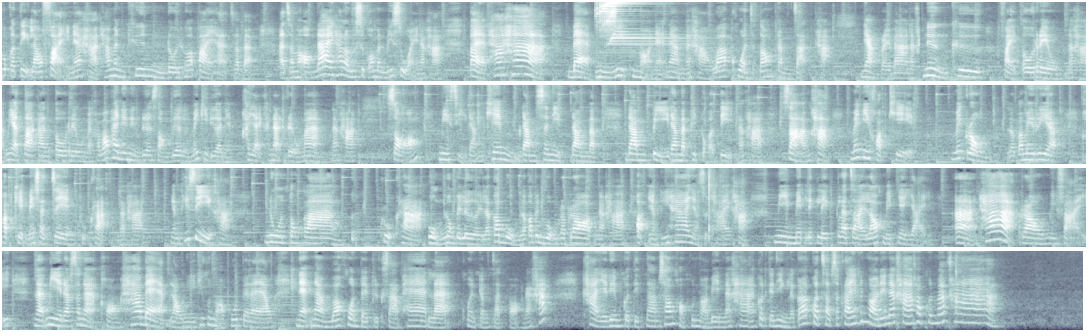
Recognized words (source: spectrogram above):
ปกติแล้วไฝเนี่ยค่ะ ถ้ามันขึ้นโดยทั่วไปอาจจะแบบอาจจะมาออกได้ถ้าเรารู้สึกว่ามันไม่สวยนะคะ แต่ถ้า 5 แบบนี้คุณหมอแนะนำนะคะว่าควรจะต้องกำจัดค่ะ อย่างไรบ้างนะคะหนึ่งคือไฝโตเร็วนะคะ มีอัตราการโตเร็วหมายความว่าภายใน 1 เดือน 2 เดือนหรือไม่กี่เดือนเนี่ยขยายขนาดเร็วมากนะคะ 2. มีสีดำเข้มดำสนิทดำแบบดำปีดำแบบผิดปกตินะคะ 3. ค่ะ ไม่มีขอบเขต ไม่กลมแล้วก็ไม่เรียบ ขอบเขตไม่ชัดเจนครุขระนะคะ อย่างทีสี่4 ค่ะ นูนตรงกลาง ครุขระบุ๋มลงไปเลย แล้วก็บุ๋มแล้วก็เป็นวงรอบๆนะคะอย่างที่ 5 อย่างสุดท้ายค่ะ มีเม็ดเล็ก ๆ กระจายรอบเม็ดใหญ่ๆอ่าถ้าเรามีไฝและมีลักษณะของ 5 แบบเหล่านี้ที่คุณหมอพูดไปแล้ว แนะนำว่าควรไปปรึกษาแพทย์และควรกำจัดออกนะคะ ค่ะอย่าลืมกดติดตามช่องของคุณหมอเบนนะคะ กดกระดิ่งแล้วก็กด subscribe ให้คุณหมอด้วยนะคะ ขอบคุณมากค่ะ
